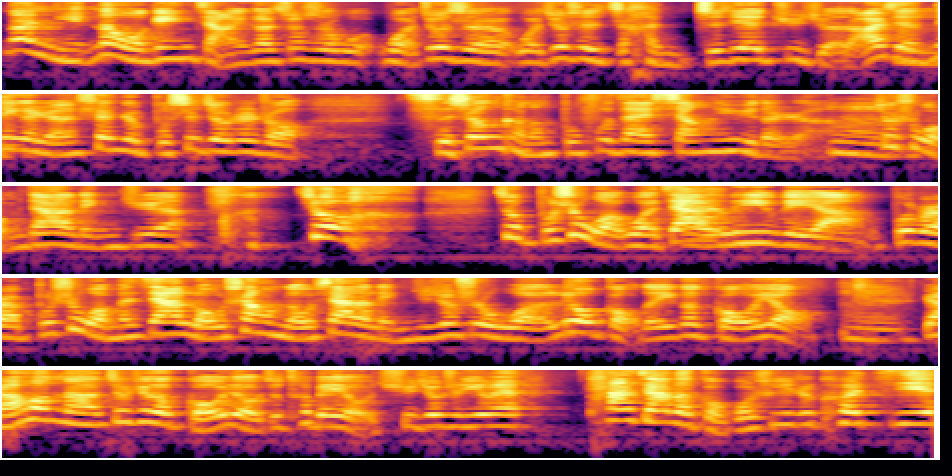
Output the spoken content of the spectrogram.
那你那我给你讲一个，就是我我就是我就是很直接拒绝的，而且那个人甚至不是就这种。此生可能不复再相遇的人，嗯，就是我们家的邻居，就就不是我我家 Olivia，不是不是不是我们家楼上楼下的邻居，就是我遛狗的一个狗友。嗯，然后呢，就这个狗友就特别有趣，就是因为他家的狗狗是一只柯基，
